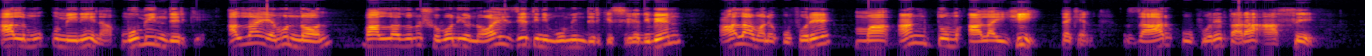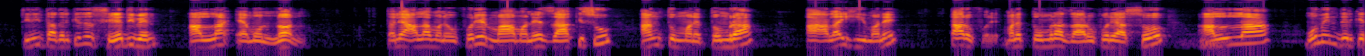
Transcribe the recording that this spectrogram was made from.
আল মুমিনিনা মুমিনদেরকে। আল্লাহ এমন নন বা আল্লাহর জন্য শোভনীয় নয় যে তিনি মুমিনদেরকে ছেড়ে দিবেন। আলা মানে উপরে, মা আংতুম আলাইহি। দেখেন, যার উপরে তারা আছে। তিনি তাদেরকে যে ছেড়ে দিবেন, আল্লাহ এমন নন। তাহলে আল্লাহ মানে উপরে, মা মানে যা কিছু, আংতুম মানে তোমরা, আলাইহি মানে তার উপরে। মানে তোমরা যার উপরে আছো, আল্লাহ মুমিনদেরকে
